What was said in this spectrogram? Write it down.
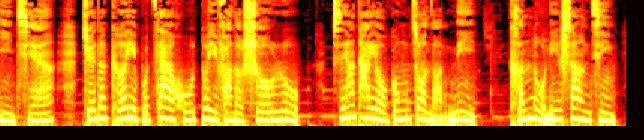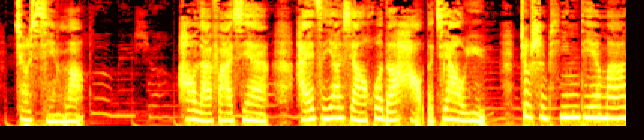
以前觉得可以不在乎对方的收入，只要他有工作能力，肯努力上进就行了。后来发现，孩子要想获得好的教育，就是拼爹妈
